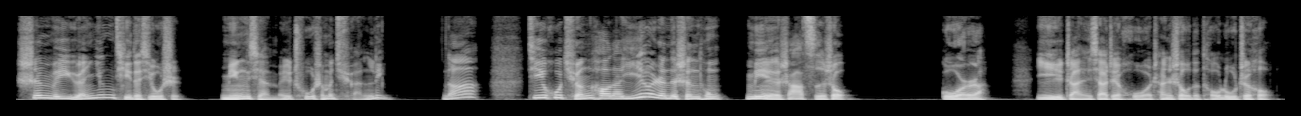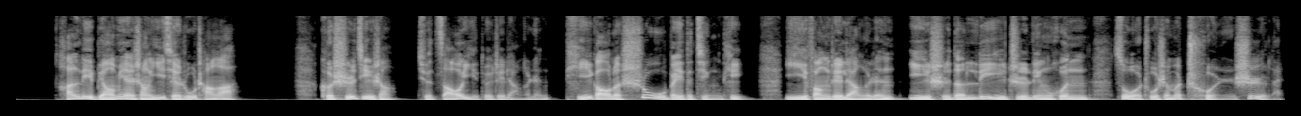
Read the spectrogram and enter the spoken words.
身为元婴期的修士，明显没出什么全力，那几乎全靠他一个人的神通。灭杀此兽，故而啊，一斩下这火蝉兽的头颅之后，韩立表面上一切如常啊，可实际上却早已对这两个人提高了数倍的警惕，以防这两个人一时的励志令婚，做出什么蠢事来。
